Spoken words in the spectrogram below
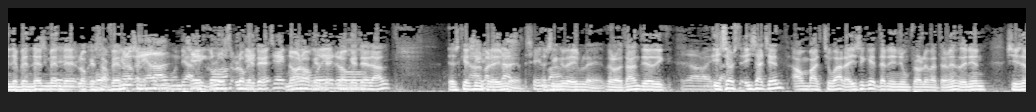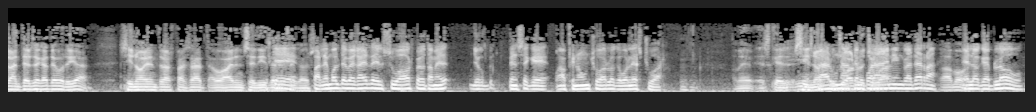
independentment de lo que està fent que dalt, inclús lo que té, no, lo que té, lo que té dalt és que és La increïble és increïble. Per tant jo dic i aquesta gent on va jugar? Ahí sí que tenien un problema tremendo. Tenien sis davanters de categoria. Si no eren traspassat o eren cedit és que cas. parlem molt de vegades dels jugadors però també jo penso que al final un jugador el que vol és jugar. Home, és que si no estar un una jugador no temporada juga en Inglaterra Vamos. en lo que plou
